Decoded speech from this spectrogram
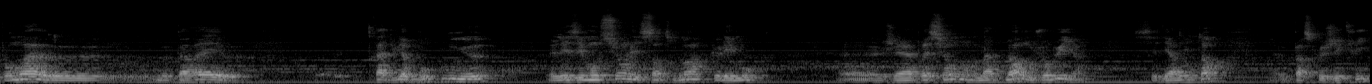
pour moi, euh, me paraît traduire beaucoup mieux les émotions, les sentiments que les mots. J'ai l'impression maintenant, aujourd'hui, hein, ces derniers temps, parce que j'écris,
